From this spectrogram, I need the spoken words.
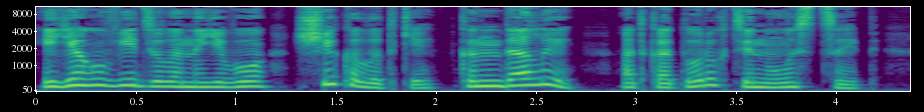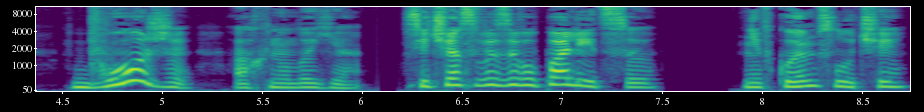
и я увидела на его щиколотке кандалы, от которых тянулась цепь. «Боже!» — ахнула я. «Сейчас вызову полицию!» «Ни в коем случае!»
